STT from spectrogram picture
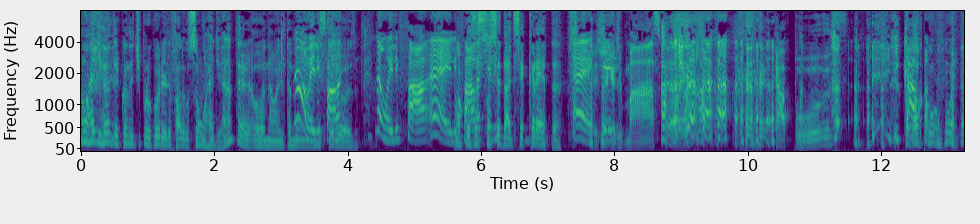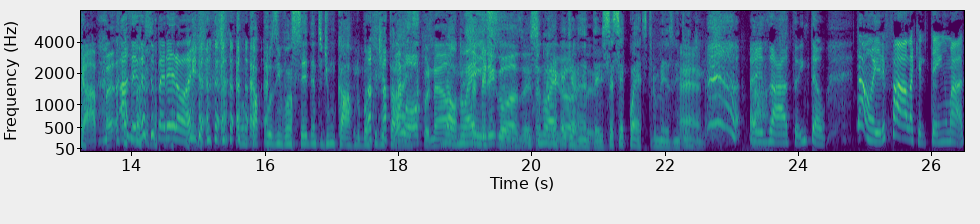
Um headhunter, quando te procura, ele fala, eu sou um headhunter? Ou não? Ele também Não, é ele fala. misterioso? Não, ele fala. É, ele Uma fala coisa que ele- sociedade secreta. É, Ele que chega ele- de máscara, capuz e capa. Coloca um, e capa. Às vezes é super-herói. um capuz em você dentro de um carro no banco de trás. louco, não, Não, não isso é, é isso. perigoso, Isso, isso é não é perigoso. headhunter, isso é sequestro mesmo, entendi. É, Exato. Então, não, ele fala que ele tem uma,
